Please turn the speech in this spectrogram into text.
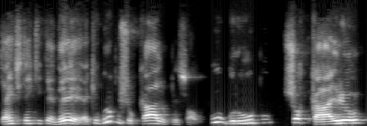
que a gente tem que entender é que o grupo chocalho, pessoal, o grupo chocalho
